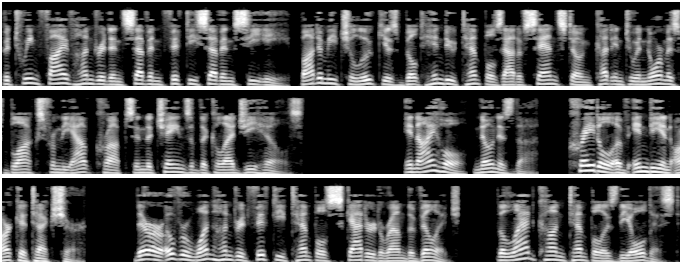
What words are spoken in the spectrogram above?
Between 500 and 757 CE, Badami Chalukyas built Hindu temples out of sandstone cut into enormous blocks from the outcrops in the chains of the Kaladgi Hills. In Aihole, known as the cradle of Indian architecture, there are over 150 temples scattered around the village. The Lad Khan temple is the oldest.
